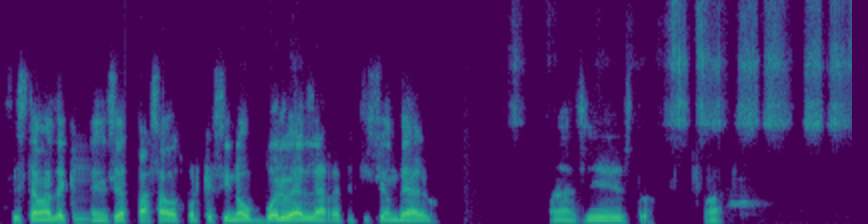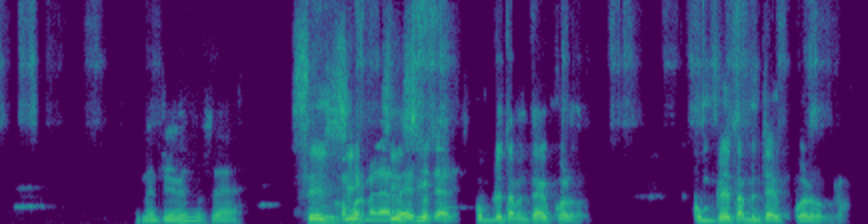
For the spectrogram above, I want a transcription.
sistemas de creencias pasados, porque si no vuelve a la repetición de algo. Así esto. Ah. ¿Me entiendes? O sea, Sí, sí, sí. conforme a las redes sociales. Completamente de acuerdo. Completamente de acuerdo, bro.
